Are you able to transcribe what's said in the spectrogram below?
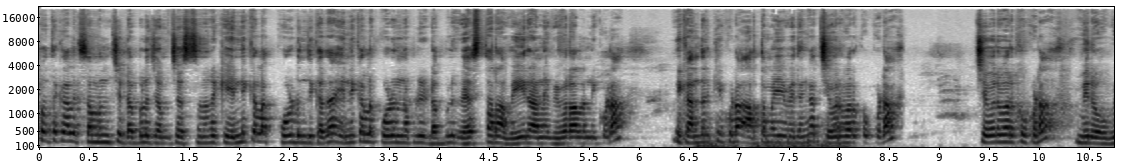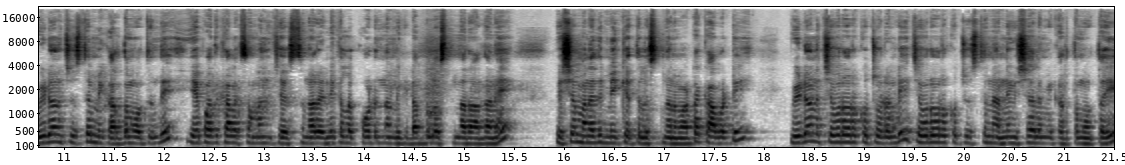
పథకాలకు సంబంధించి డబ్బులు జమ చేస్తున్నారు ఎన్నికల కోడ్ ఉంది కదా ఎన్నికల కోడ్ ఉన్నప్పుడు డబ్బులు వేస్తారా వేయరా అనే వివరాలన్నీ కూడా మీకు అందరికీ కూడా అర్థమయ్యే విధంగా చివరి వరకు కూడా చివరి వరకు కూడా మీరు వీడియోని చూస్తే మీకు అర్థమవుతుంది. ఏ పథకాలకు సంబంధించి చేస్తున్నారు ఎన్నికల కోడున్న ఉన్న మీకు డబ్బులు వస్తుందా రాదా అనే విషయం అనేది మీకే తెలుస్తుంది అనమాట కాబట్టి వీడియోని చివరి వరకు చూడండి. చివరి వరకు చూస్తున్న అన్ని విషయాలు మీకు అర్థమవుతాయి.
